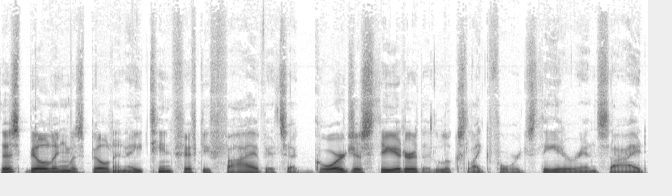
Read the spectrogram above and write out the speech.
This building was built in 1855. It's a gorgeous theater that looks like Ford's Theater inside.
